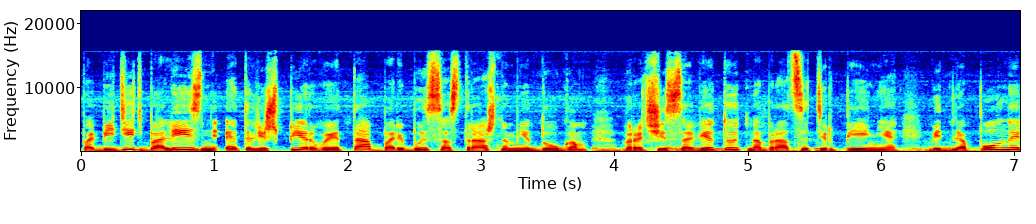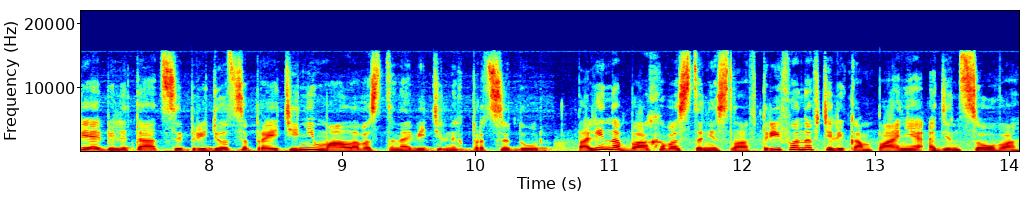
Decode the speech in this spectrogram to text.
Победить болезнь – это лишь первый этап борьбы со страшным недугом. Врачи советуют набраться терпения, ведь для полной реабилитации придется пройти немало восстановительных процедур. Полина Бахова, Станислав Трифонов, телекомпания «Одинцова».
